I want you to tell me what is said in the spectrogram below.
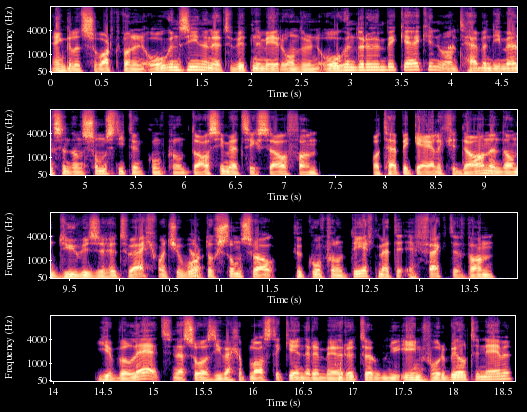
enkel het zwart van hun ogen zien en het wit niet meer onder hun ogen durven bekijken? Want hebben die mensen dan soms niet een confrontatie met zichzelf van wat heb ik eigenlijk gedaan? En dan duwen ze het weg, want je wordt toch soms wel geconfronteerd met de effecten van je beleid. Net zoals die weggeplaatste kinderen bij Rutte, om nu één voorbeeld te nemen.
